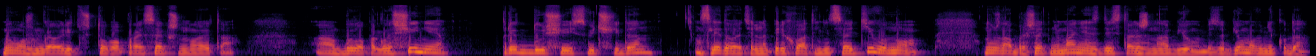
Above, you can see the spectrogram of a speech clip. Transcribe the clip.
мы можем говорить, что по price action это было поглощение предыдущей свечи, да, следовательно, перехват инициативы, но нужно обращать внимание здесь также на объемы, без объемов никуда.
